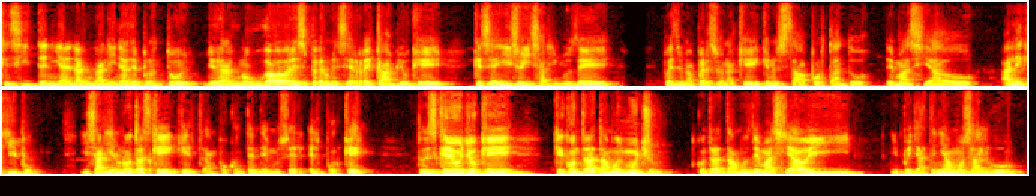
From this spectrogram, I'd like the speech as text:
que sí tenía en algunas líneas de pronto llegar algunos jugadores, pero en ese recambio que, que se hizo y salimos de, pues, de una persona que, que nos estaba aportando demasiado al equipo y salieron otras que, que tampoco entendemos el, el, por qué. Entonces creo yo que, que contratamos mucho, contratamos demasiado y, y, pues ya teníamos algo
